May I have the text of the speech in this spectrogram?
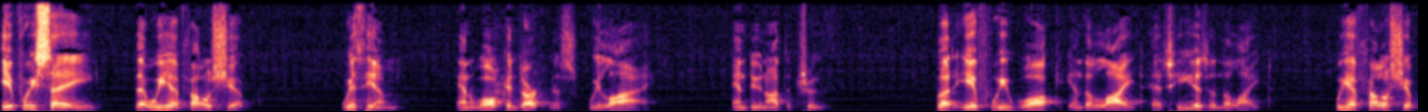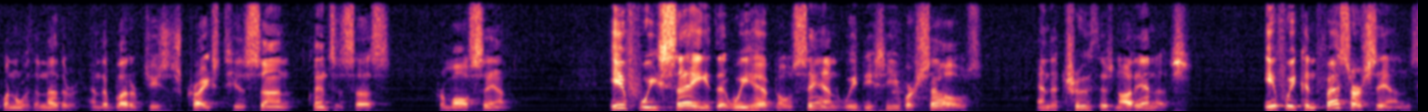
If we say that we have fellowship with him and walk in darkness, we lie and do not the truth. But if we walk in the light as he is in the light, we have fellowship one with another, and the blood of Jesus Christ, his Son, cleanses us from all sin. If we say that we have no sin, we deceive ourselves, and the truth is not in us. If we confess our sins,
